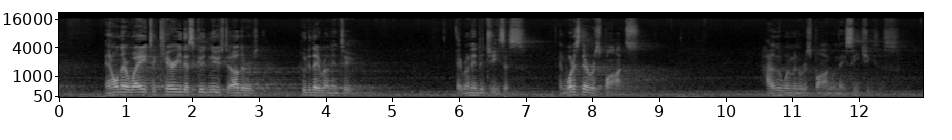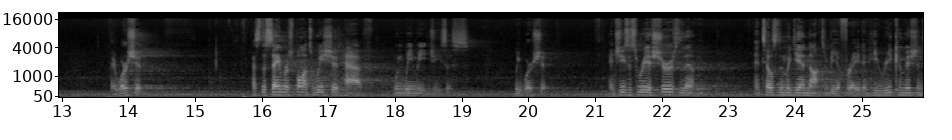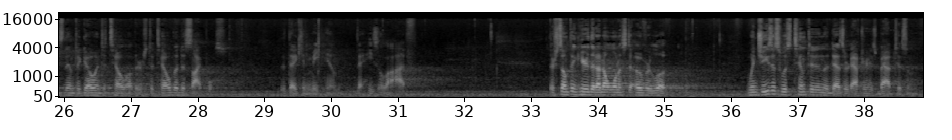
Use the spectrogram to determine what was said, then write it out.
And on their way to carry this good news to others, who do they run into? They run into Jesus. And what is their response? How do the women respond when they see Jesus? They worship. That's the same response we should have when we meet Jesus. We worship. And Jesus reassures them and tells them again not to be afraid. And he recommissions them to go and to tell others, to tell the disciples that they can meet him, that he's alive. There's something here that I don't want us to overlook. When Jesus was tempted in the desert after his baptism,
